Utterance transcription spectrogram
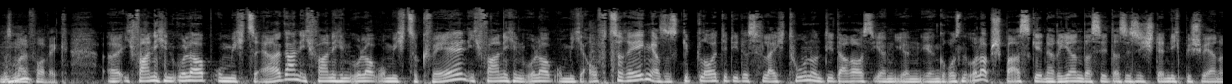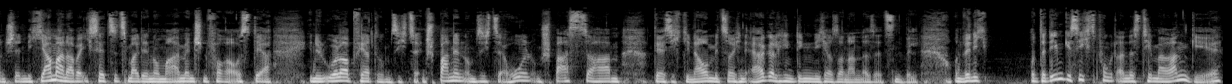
Das mhm. mal vorweg. Äh, ich fahre nicht in Urlaub, um mich zu ärgern. Ich fahre nicht in Urlaub, um mich zu quälen. Ich fahre nicht in Urlaub, um mich aufzuregen. Also es gibt Leute, die das vielleicht tun und die daraus ihren, ihren, ihren großen Urlaubsspaß generieren, dass sie, dass sie sich ständig beschweren und ständig jammern. Aber ich setze jetzt mal den Normalmenschen voraus, der in den Urlaub fährt, um sich zu entspannen, um sich zu erholen, um Spaß zu haben, der sich genau mit solchen ärgerlichen Dingen nicht auseinandersetzen will. Und wenn ich unter dem Gesichtspunkt an das Thema rangehe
